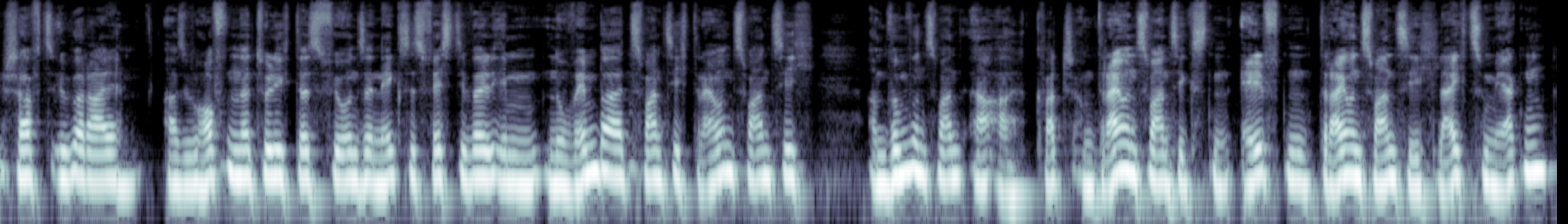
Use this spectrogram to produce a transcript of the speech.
schafft es überall. Also wir hoffen natürlich, dass für unser nächstes Festival im November 2023 am 25, ah, ah, Quatsch, am 23.11.23 leicht zu merken,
